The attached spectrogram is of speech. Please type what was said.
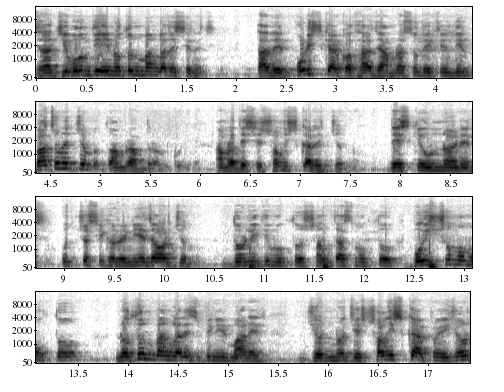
যারা জীবন দিয়ে এই নতুন বাংলাদেশ এনেছে, তাদের পরিষ্কার কথা যে আমরা শুধু একটি নির্বাচনের জন্য তো আমরা আন্দোলন করি আমরা দেশের সংস্কারের জন্য, দেশকে উন্নয়নের উচ্চ শিখরে নিয়ে যাওয়ার জন্য, দুর্নীতিমুক্ত, সন্ত্রাসমুক্ত, বৈষম্যমুক্ত, নতুন বাংলাদেশ বিনির্মাণের জন্য যে সংস্কার প্রয়োজন,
